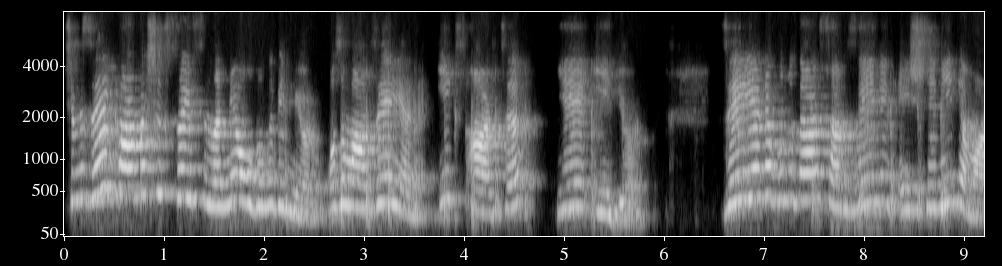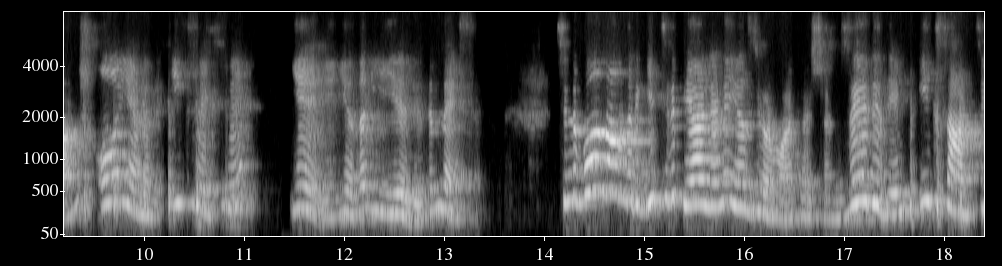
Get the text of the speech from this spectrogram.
Şimdi Z karmaşık sayısının ne olduğunu bilmiyorum. O zaman Z yerine X artı Y i diyorum. Z yerine bunu dersem Z'nin eşleniği de varmış. Onun yerine de X eksi Y i ya da İ'ye dedim neyse. Şimdi bu anlamları getirip yerlerine yazıyorum arkadaşlar. Z dediğim X artı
